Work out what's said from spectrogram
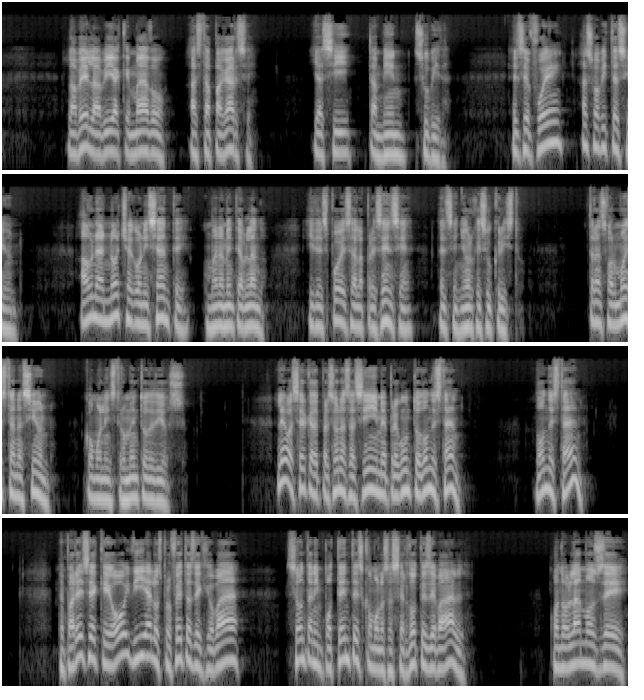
La vela había quemado hasta apagarse, y así también su vida. Él se fue a su habitación, a una noche agonizante, humanamente hablando, y después a la presencia del Señor Jesucristo. Transformó esta nación como el instrumento de Dios. Leo acerca de personas así y me pregunto, ¿dónde están? ¿Dónde están? Me parece que hoy día los profetas de Jehová son tan impotentes como los sacerdotes de Baal. Cuando hablamos de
